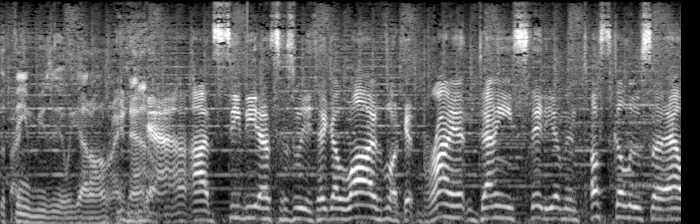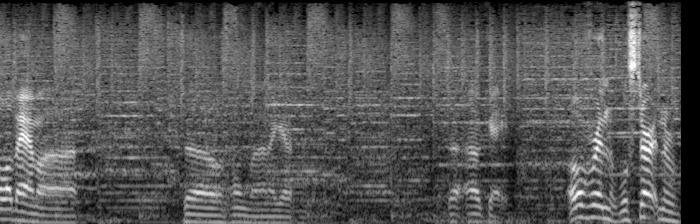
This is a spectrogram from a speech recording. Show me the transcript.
The theme music that we got on right now. Yeah, on CBS this week, take a live look at Bryant Denny Stadium in Tuscaloosa, Alabama. So, hold on, I got so, okay. Over in the, we'll start in the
